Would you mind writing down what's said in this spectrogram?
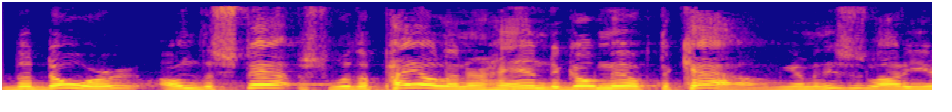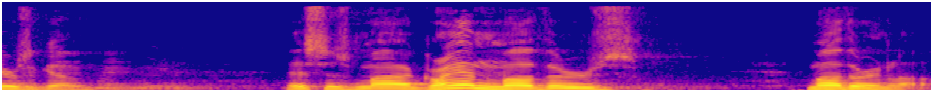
the door on the steps with a pail in her hand to go milk the cow. I mean, this is a lot of years ago. This is my grandmother's mother in law.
